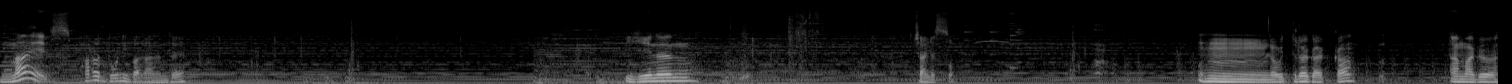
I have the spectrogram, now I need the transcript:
나이스. 바로 돈이 받았는데. 얘는 잘렸어. 음 여기 들어갈까? 아마 그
